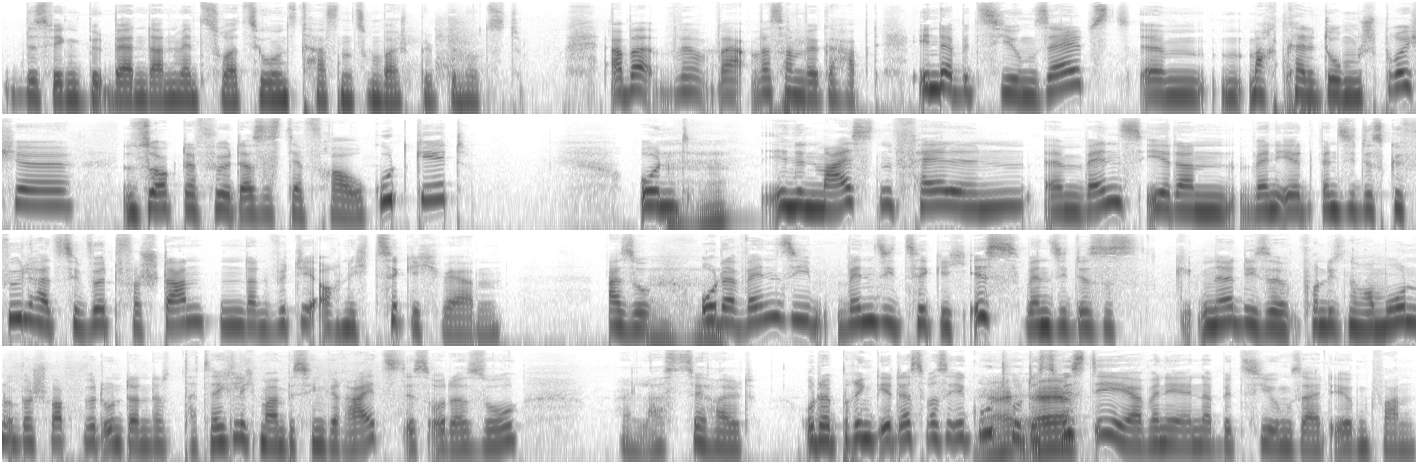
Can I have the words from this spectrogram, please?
deswegen werden dann Menstruationstassen zum Beispiel benutzt. Aber was haben wir gehabt? In der Beziehung selbst ähm, macht keine dummen Sprüche, sorgt dafür, dass es der Frau gut geht. Und mhm. in den meisten Fällen, ähm, wenn es ihr dann, wenn ihr, wenn sie das Gefühl hat, sie wird verstanden, dann wird die auch nicht zickig werden. Also, mhm. oder wenn sie, wenn sie zickig ist, wenn sie dieses, ne, diese, von diesen Hormonen überschwappt wird und dann tatsächlich mal ein bisschen gereizt ist oder so, dann lasst sie halt. Oder bringt ihr das, was ihr gut ja, tut. Das ja, wisst ihr ja, wenn ihr in einer Beziehung seid irgendwann.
